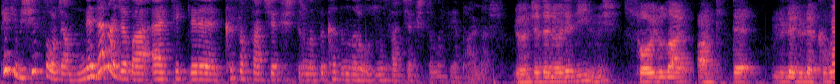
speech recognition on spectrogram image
Peki bir şey soracağım. Neden acaba erkeklere kısa saç yakıştırması, kadınlara uzun saç yakıştırması yaparlar? önceden öyle değilmiş. Soylular antikte lüle lüle kıvır kıvır.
